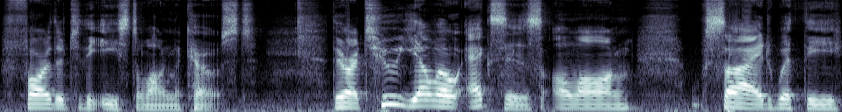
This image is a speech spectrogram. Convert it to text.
farther to the east along the coast. There are two yellow X's alongside with the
